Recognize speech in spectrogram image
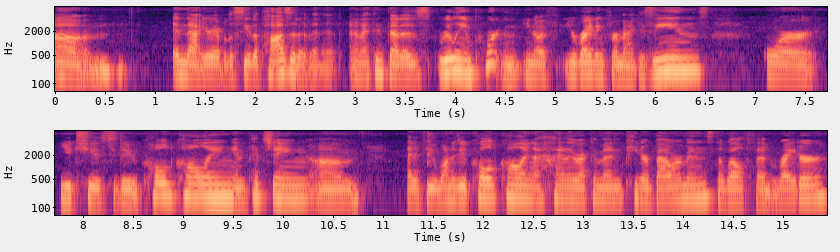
um, in that you're able to see the positive in it, and I think that is really important. You know, if you're writing for magazines or you choose to do cold calling and pitching. Um, and if you want to do cold calling, I highly recommend Peter Bowerman's The Well-Fed Writer.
